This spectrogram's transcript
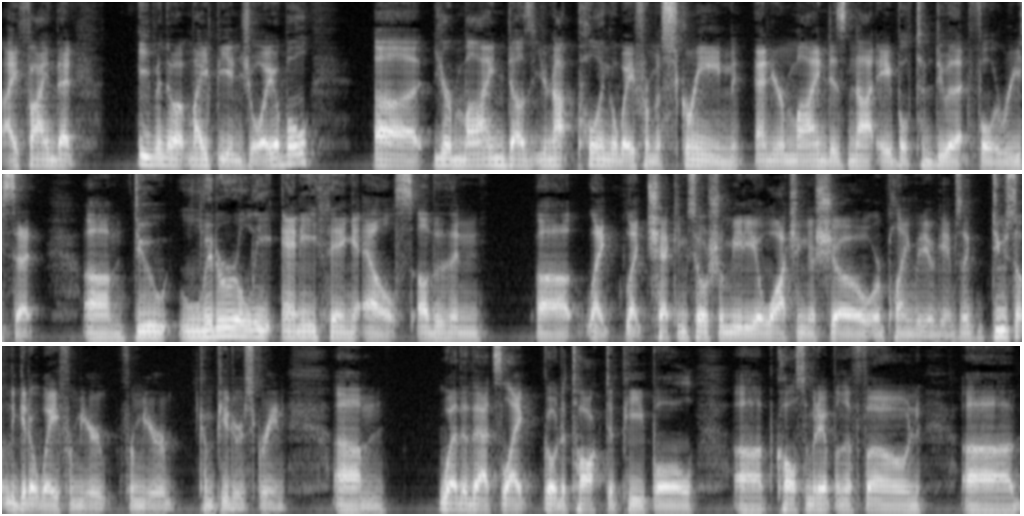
I find that even though it might be enjoyable, uh, your mind does, you're not pulling away from a screen and your mind is not able to do that full reset. Um, do literally anything else other than uh, like like checking social media, watching a show, or playing video games. Like do something to get away from your from your computer screen. Um, whether that's like go to talk to people, uh, call somebody up on the phone. Uh,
